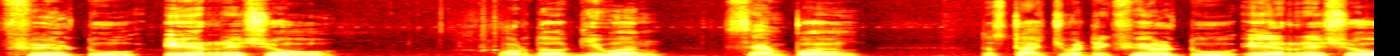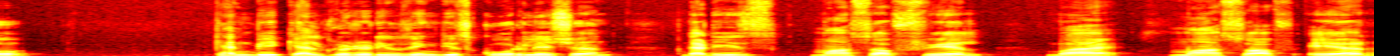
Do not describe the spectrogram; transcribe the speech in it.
fuel to air ratio for the given sample, the stoichiometric fuel to air ratio can be calculated using this correlation that is mass of fuel by mass of air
